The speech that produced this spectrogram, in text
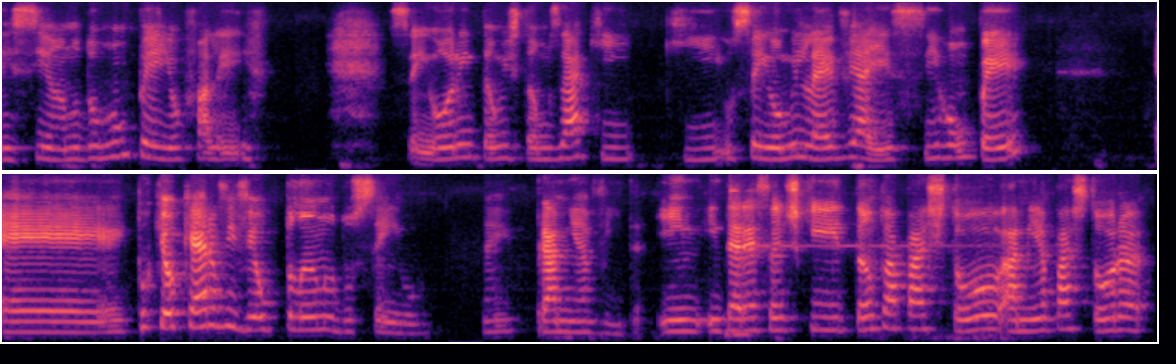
nesse ano do romper. Eu falei, Senhor, então estamos aqui que o Senhor me leve a esse romper, é, porque eu quero viver o plano do Senhor né, para a minha vida. E interessante que tanto a pastor, a minha pastora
